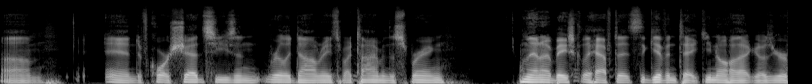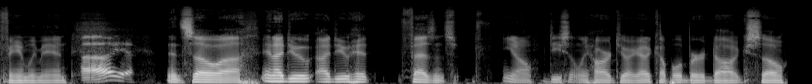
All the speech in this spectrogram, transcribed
Um, and of course, shed season really dominates my time in the spring. And then I basically have to. It's the give and take. You know how that goes. You're a family man. Oh yeah and so uh, and I do I do hit pheasants, you know, decently hard too. I got a couple of bird dogs, so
